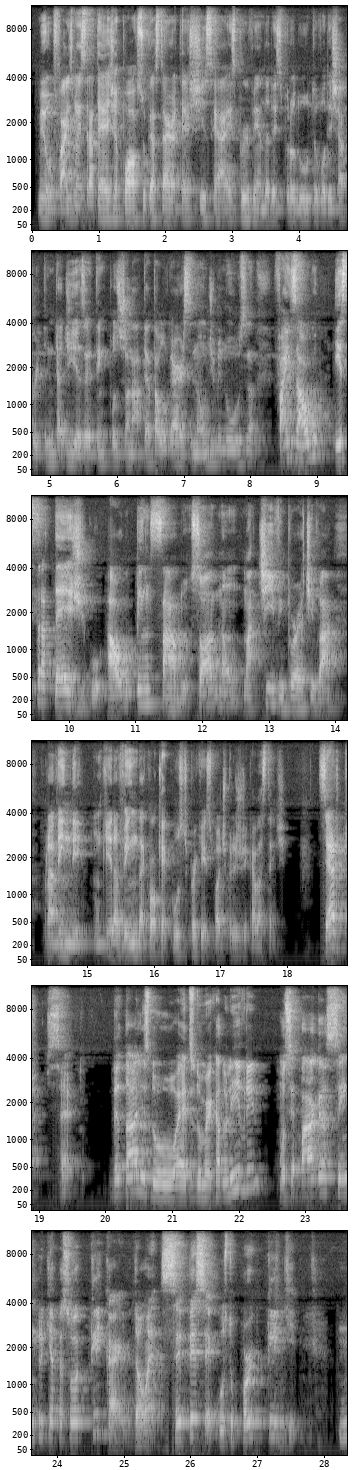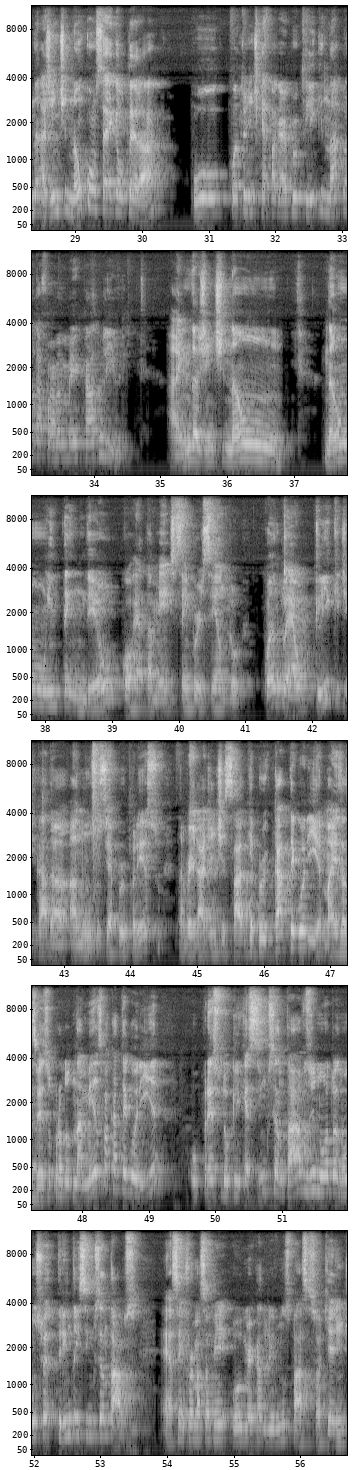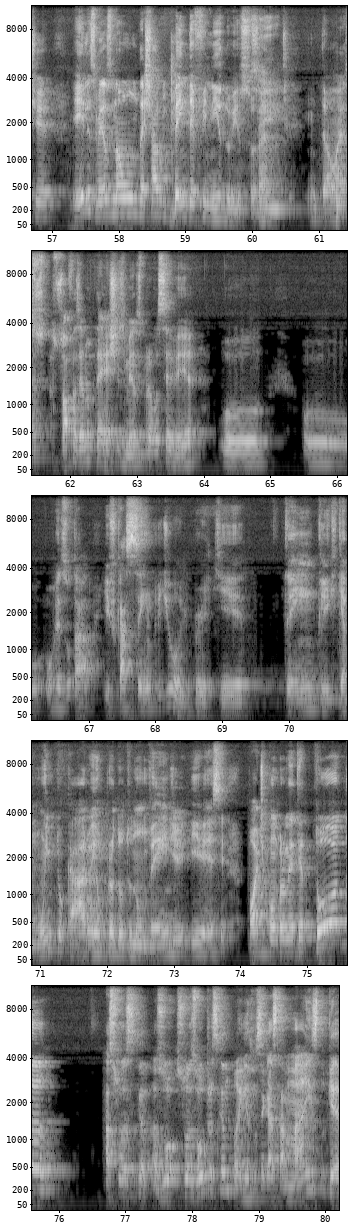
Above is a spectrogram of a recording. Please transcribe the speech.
meu, faz uma estratégia, posso gastar até X reais por venda desse produto, eu vou deixar por 30 dias, aí tem que posicionar até tal lugar, senão diminui, senão... Faz algo estratégico, algo pensado, só não, ative por ativar para vender. Não queira venda a qualquer custo, porque isso pode prejudicar bastante. Certo? Certo. Detalhes do Ads do Mercado Livre, você paga sempre que a pessoa clicar. Então é CPC, custo por clique a gente não consegue alterar o quanto a gente quer pagar por clique na plataforma Mercado Livre. Ainda a gente não não entendeu corretamente 100% quanto é o clique de cada anúncio, se é por preço. Na verdade, a gente sabe que é por categoria, mas às vezes o produto na mesma categoria, o preço do clique é 5 centavos e no outro anúncio é 35 centavos. Essa é a informação que o Mercado Livre nos passa, só que a gente eles mesmos não deixaram bem definido isso, né? Sim. né? Então é só fazendo testes mesmo para você ver o, o, o resultado. E ficar sempre de olho, porque tem clique que é muito caro e o produto não vende, e esse pode comprometer todas as suas, as suas outras campanhas. Você gastar mais do que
